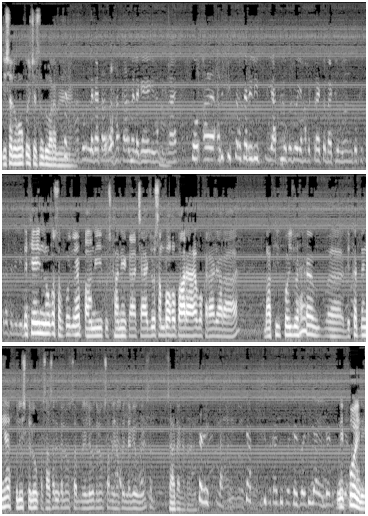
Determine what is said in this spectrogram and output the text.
जिससे लोगों को स्टेशन दोबारा भेजा जाएगा। लगातार राहत कार में लगे हैं यहाँ दिख रहा है। तो अभी किस तरह से रिलीफ यात्रियों को जो यहाँ ट्रैक पे बैठे हुए हैं उनको किस तरह से रिलीफ देखिए इन लोगों को सबको जो है पानी कुछ खाने का चाहे जो संभव हो पा रहा है वो करा जा रहा है। बाकी कोई जो है अ, दिक्कत नहीं है पुलिस के लोग प्रशासन के लोग सब रेलवे के लोग सब यहाँ पे लगे हुए हैं सब सहायता कर रहे हैं सर एक लास्ट क्या किसी प्रकार की कोई कैजुअलिटी या इंजर्ड नहीं कोई नहीं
